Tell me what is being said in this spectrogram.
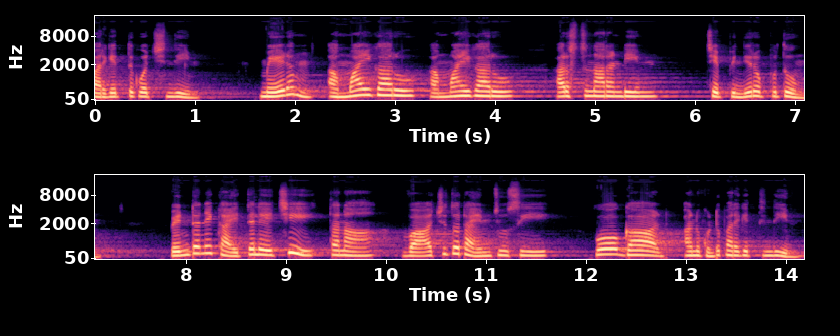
పరిగెత్తుకొచ్చింది. మేడం అమ్మాయి గారు అమ్మాయి గారు అరుస్తున్నారండి చెప్పింది రొప్పుతూ. వెంటనే కైతె లేచి తన వాచ్తో టైం చూసి ఓ గాడ్ అనుకుంటూ పరిగెత్తింది.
